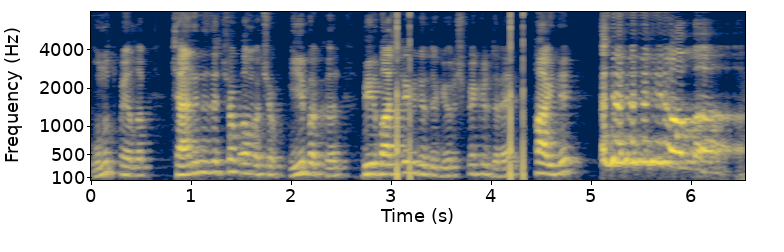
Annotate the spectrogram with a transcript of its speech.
unutmayalım. Kendinize çok ama çok iyi bakın. Bir başka videoda görüşmek üzere. Haydi. Allah.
